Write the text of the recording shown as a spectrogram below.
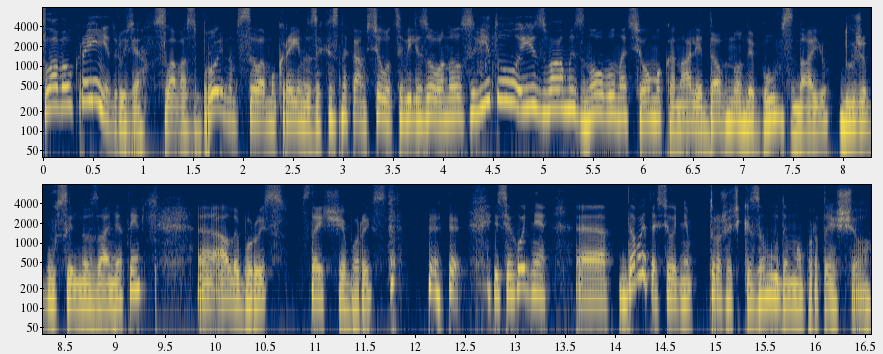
Слава Україні, друзі! Слава Збройним силам України, захисникам всього цивілізованого світу. І з вами знову на цьому каналі давно не був, знаю. Дуже був сильно зайнятий. Е, Але Борис, все ще Борис. І сьогодні е, давайте сьогодні трошечки забудемо про те, що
